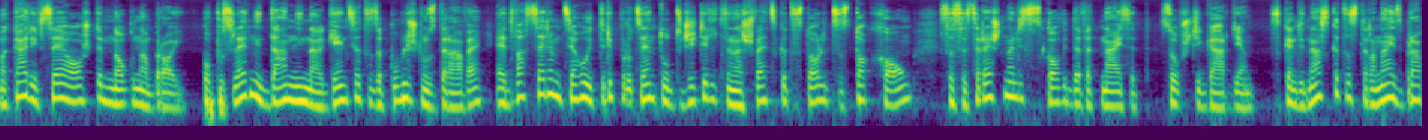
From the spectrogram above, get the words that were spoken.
макар и все още много на брой. По последни данни на Агенцията за публично здраве, едва 7,3% от жителите на шведската столица Стокхолм са се срещнали с COVID-19. съобщи Guardian. Скандинавската страна избра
